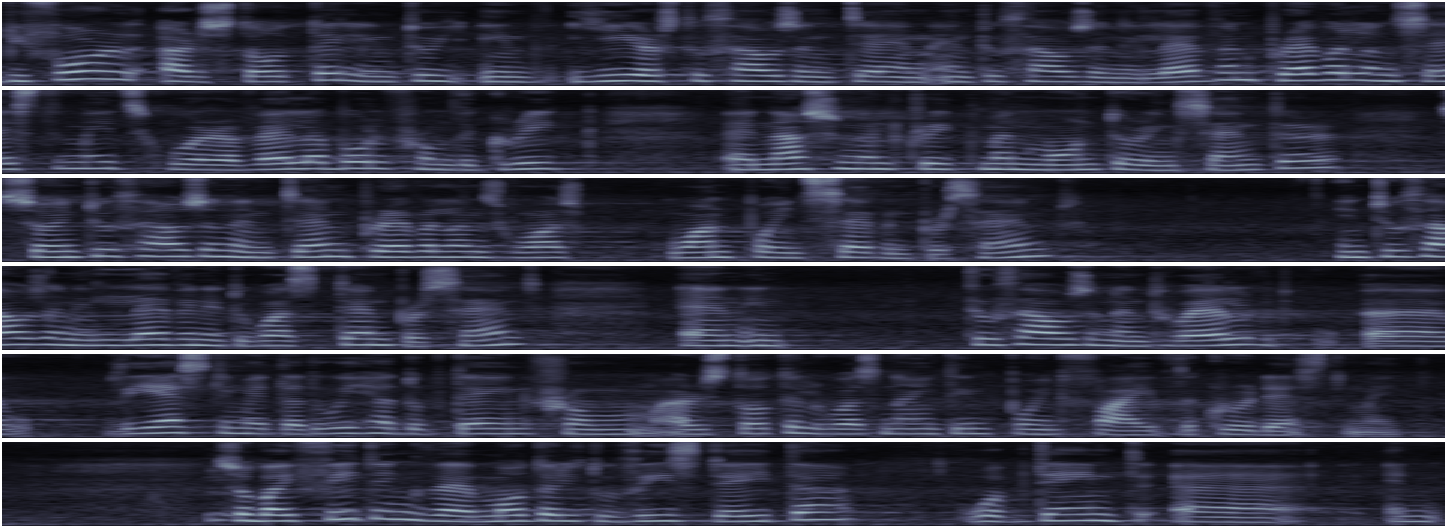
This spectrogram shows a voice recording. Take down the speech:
Before Aristotle, in, two, in, years 2010 and 2011, prevalence estimates were available from the Greek uh, National Treatment Monitoring Center. So in 2010, prevalence was 1.7%. In 2011, it was 10%. And in 2012, uh, the estimate that we had obtained from Aristotle was 19.5, the crude estimate. So by fitting the model to these data, we obtained uh, an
